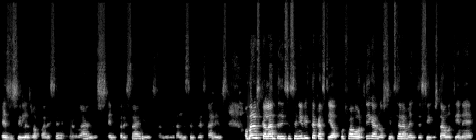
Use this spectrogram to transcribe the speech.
eso sí les va a parecer, ¿verdad? los empresarios, a los grandes empresarios. Homero Escalante dice, señorita Castillo, por favor, díganos sinceramente si Gustavo tiene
